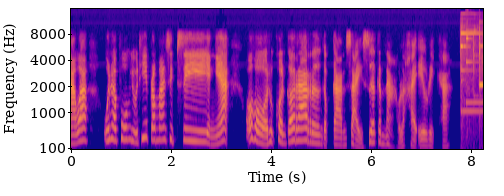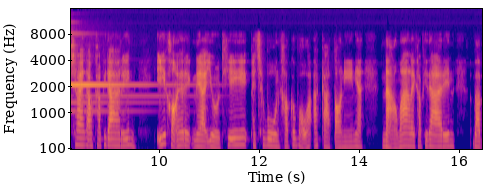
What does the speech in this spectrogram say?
นะว่า อุณหภูมิอยู่ที่ประมาณ 14 อย่างเงี้ย โอ้โห ทุกคนก็ร่าเริงกับการใส่เสื้อกันหนาวละค่ะเอริกคะใช่แล้วครับพี่ดาริน อีของเอริกเนี่ยอยู่ที่เพชรบูรณ์ครับ ก็บอกว่าอากาศตอนนี้เนี่ยหนาวมากเลยครับพี่ดาริน แบบ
